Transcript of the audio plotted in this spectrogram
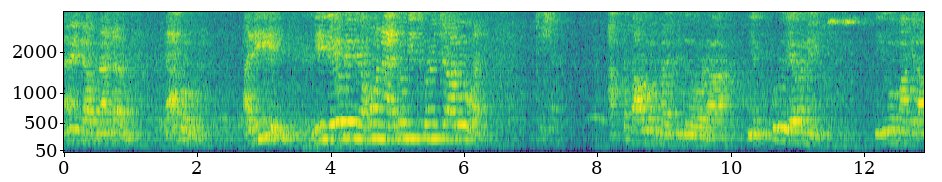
అని అంటే అప్పుడు అంటాడు యాకోబు. అది నీ దేవుడే నీ అమ్మ నా ఎదురు తీసుకొని వచ్చాడు. అక్క బాగోని పరిస్థితిలో కూడా ఎప్పుడు ఎవరిని ఇదిగో మాకు ఇలా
